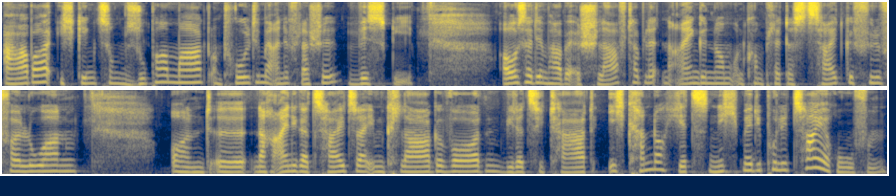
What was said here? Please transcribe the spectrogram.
aber ich ging zum Supermarkt und holte mir eine Flasche Whisky. Außerdem habe er Schlaftabletten eingenommen und komplett das Zeitgefühl verloren. Und äh, nach einiger Zeit sei ihm klar geworden, wieder Zitat, ich kann doch jetzt nicht mehr die Polizei rufen.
